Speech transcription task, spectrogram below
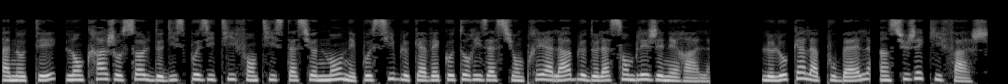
À noter, l'ancrage au sol de dispositifs anti-stationnement n'est possible qu'avec autorisation préalable de l'Assemblée générale. Le local à poubelle, un sujet qui fâche.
